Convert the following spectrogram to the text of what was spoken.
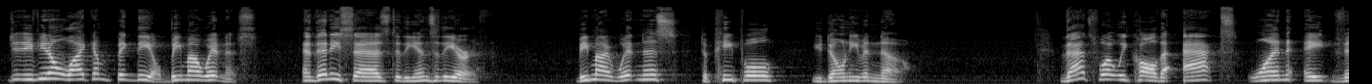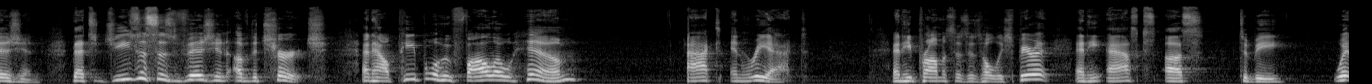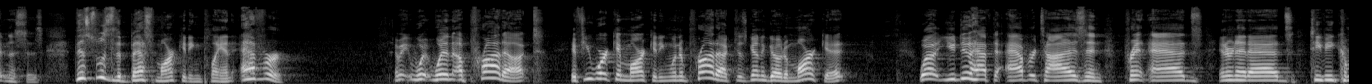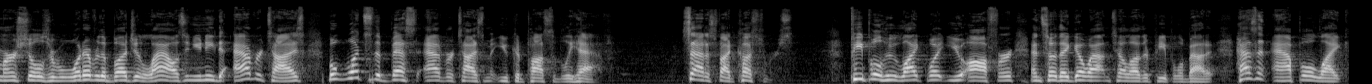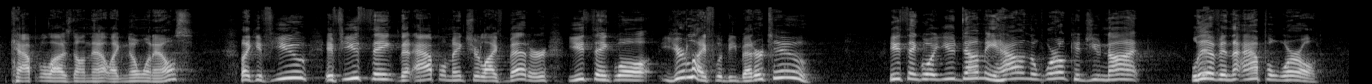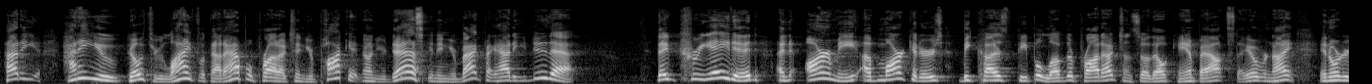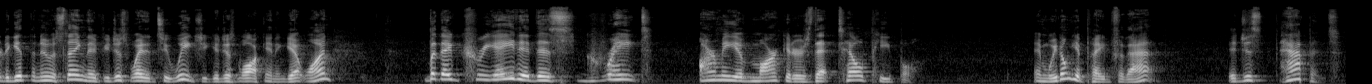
If you don't like them, big deal. Be my witness. And then he says to the ends of the earth, Be my witness to people you don't even know. That's what we call the Acts 1 8 vision. That's Jesus' vision of the church and how people who follow him act and react. And he promises his Holy Spirit and he asks us to be witnesses. This was the best marketing plan ever. I mean, when a product, if you work in marketing, when a product is going to go to market, well, you do have to advertise and print ads, internet ads, TV commercials, or whatever the budget allows, and you need to advertise. But what's the best advertisement you could possibly have? Satisfied customers. People who like what you offer, and so they go out and tell other people about it. Hasn't Apple like capitalized on that like no one else? Like if you if you think that Apple makes your life better, you think, well, your life would be better too. You think, well, you dummy, how in the world could you not live in the Apple world. How do you how do you go through life without Apple products in your pocket and on your desk and in your backpack? How do you do that? They've created an army of marketers because people love their products and so they'll camp out, stay overnight in order to get the newest thing that if you just waited 2 weeks you could just walk in and get one. But they've created this great army of marketers that tell people. And we don't get paid for that. It just happens.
